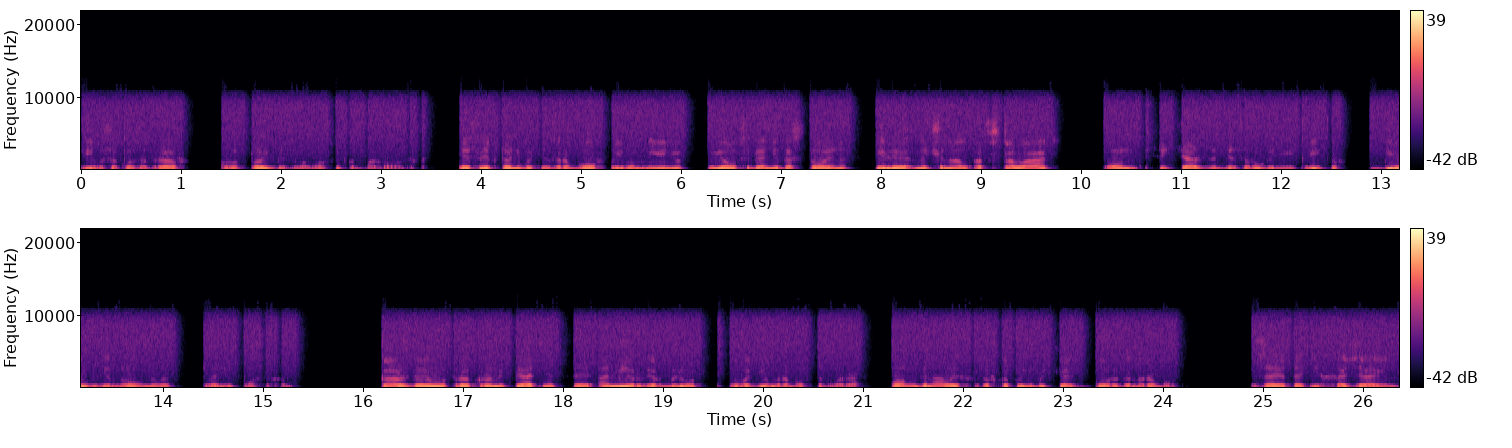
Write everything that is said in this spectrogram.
и высоко задрав крутой безволосый подбородок. Если кто-нибудь из рабов, по его мнению, вел себя недостойно или начинал отставать, он сейчас же, без ругани и криков, бил виновного своим посохом. Каждое утро, кроме пятницы, Амир Верблюд выводил рабов со двора. Он гнал их в какую-нибудь часть города на работу. За это их хозяин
